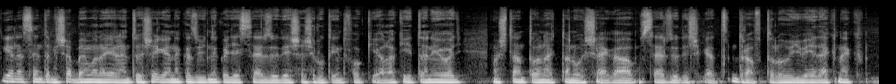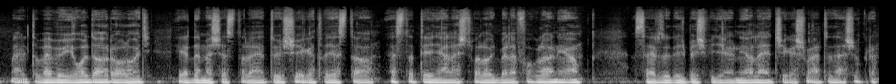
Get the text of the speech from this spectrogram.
Igen, szerintem is abban van a jelentőség ennek az ügynek, hogy egy szerződéses rutint fog kialakítani, hogy mostantól nagy tanulság a szerződéseket draftoló ügyvédeknek, mert a vevői oldalról, hogy érdemes ezt a lehetőséget, vagy ezt a, ezt a tényállást valahogy belefoglalni a szerződésbe és figyelni a lehetséges változásokra.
